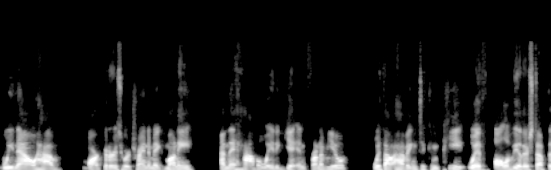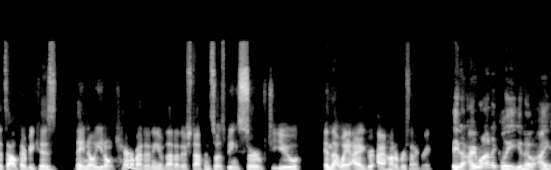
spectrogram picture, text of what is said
we now have marketers who are trying to make money and they have a way to get in front of you without having to compete with all of the other stuff that's out there because they know you don't care about any of that other stuff. And so it's being served to you in that way. I agree. I 100% agree you know, ironically, you know, I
